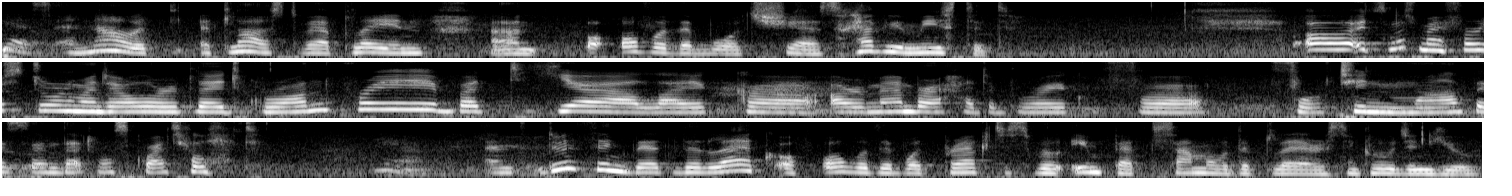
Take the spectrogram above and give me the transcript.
Yes, and now at, at last we are playing um, over the board chess. Have you missed it? Uh, it's not my first tournament. I already played Grand Prix, but yeah, like uh, I remember I had a break of uh, 14 months, and that was quite a lot. Yeah. And do you think that the lack of over the board practice will impact some of the players, including you?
